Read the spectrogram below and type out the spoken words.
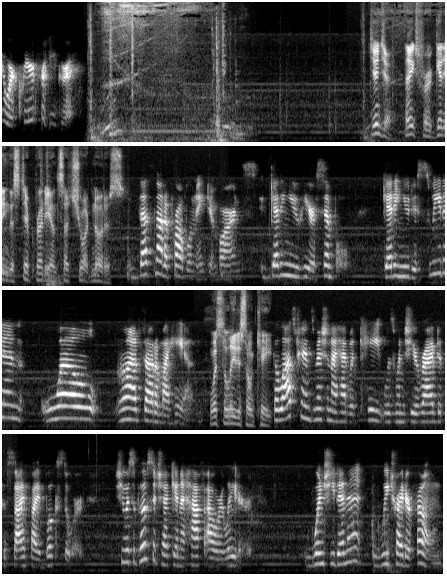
You are cleared for egress. Ginger, thanks for getting the stip ready on such short notice. That's not a problem, Agent Barnes. Getting you here is simple. Getting you to Sweden, well, that's out of my hands. What's the latest on Kate? The last transmission I had with Kate was when she arrived at the sci fi bookstore. She was supposed to check in a half hour later. When she didn't, we tried her phone,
